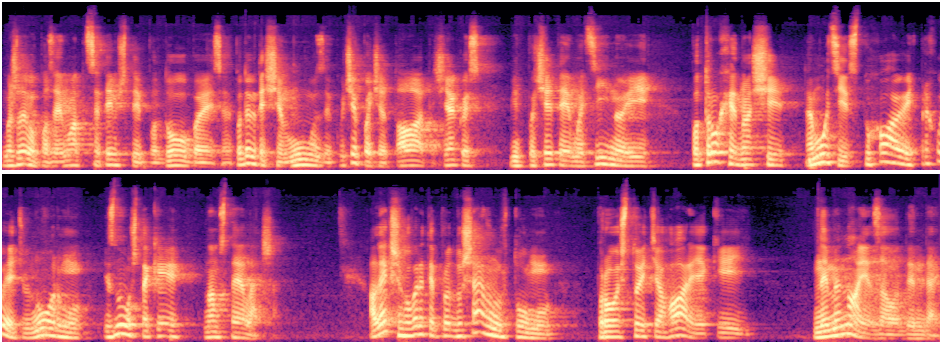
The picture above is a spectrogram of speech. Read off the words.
можливо, позайматися тим, що тобі подобається, подивитися ще музику, чи почитати, чи якось відпочити емоційно. І потрохи наші емоції стухають, приходять у норму, і знову ж таки нам стає легше. Але якщо говорити про душевну втому, про ось той тягар, який не минає за один день,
